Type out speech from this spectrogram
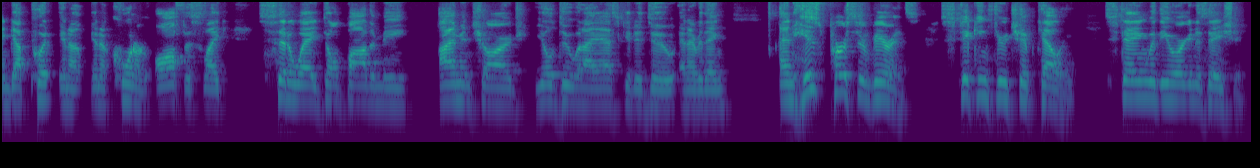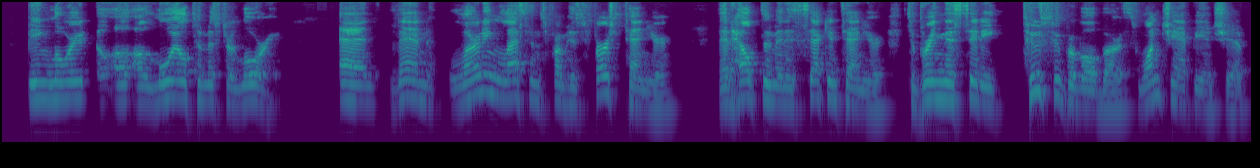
and got put in a in a corner office like sit away, don't bother me, I'm in charge, you'll do what I ask you to do, and everything. And his perseverance sticking through Chip Kelly, staying with the organization, being loyal, loyal to Mr. Lurie, and then learning lessons from his first tenure that helped him in his second tenure to bring this city two Super Bowl berths, one championship,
